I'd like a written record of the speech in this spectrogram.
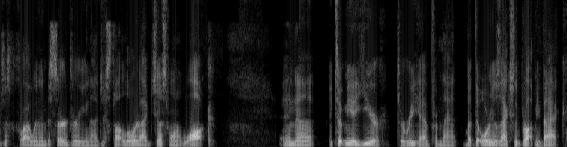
just before I went into surgery, and I just thought, Lord, I just want to walk. And uh, it took me a year to rehab from that, but the Orioles actually brought me back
